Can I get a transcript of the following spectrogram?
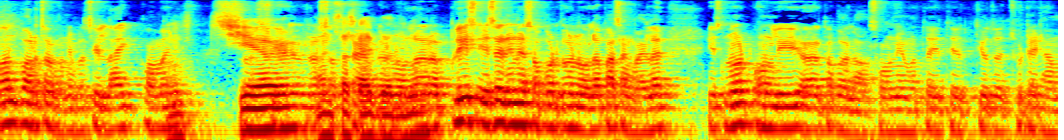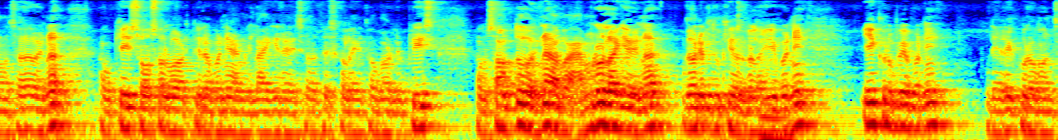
मनपर्छ भनेपछि लाइक कमेन्ट सेयर र अनि सब्सक्राइब गर्नु होला र प्लिज यसरी नै सपोर्ट गर्नु होला पासाङ भाइलाई। इट्स नट ओन्ली तपाईँहरूलाई हँसाउने मात्रै त्यो त्यो त छुट्टै ठाउँमा छ होइन? अब केही सोसल वर्कतिर पनि हामी लागिरहेछ त्यसको लागि तपाईँहरूले प्लिज अब सक्दो होइन? अब हाम्रो लागि होइन गरिब दुःखीहरूको लागि पनि एक रुपियाँ पनि धेरै कुरो भन्छ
